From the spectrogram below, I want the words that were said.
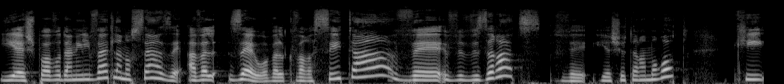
יש פה עבודה נלווית לנושא הזה, אבל זהו, אבל כבר עשית, ו- ו- וזה רץ. ויש יותר המורות, כי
